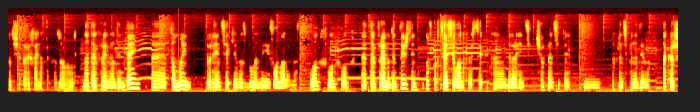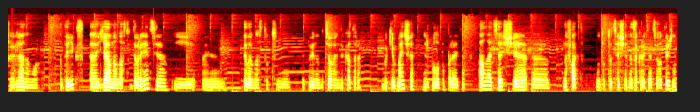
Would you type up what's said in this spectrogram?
Тут ще перехай, наприклад, зробимо. На таймфреймі один день, е, то ми дивергенції, які у нас були, ми їх зламали. Нас лонг, лонг, лонг. Е, таймфрейм один тиждень, ну в процесі ламки ось цих е, дивергенцій, що в принципі, в принципі не дивно. Також глянемо на DX. Е, явно в нас тут дивергенція, і е, сили в нас тут відповідно до цього індикатора боків менше, ніж було попередньо, але це ще не факт. Ну тобто це ще не закриття цього тижня,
